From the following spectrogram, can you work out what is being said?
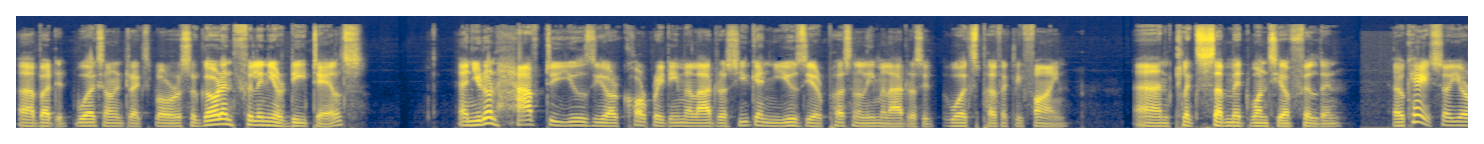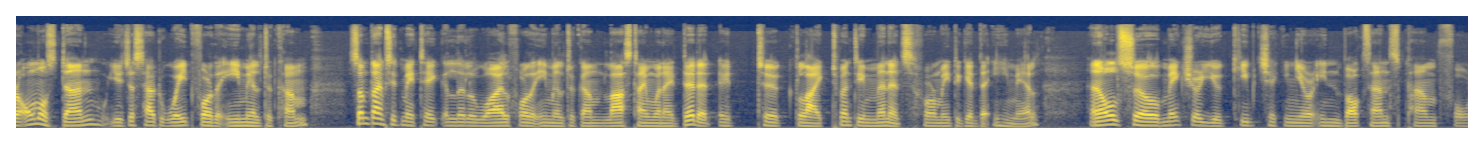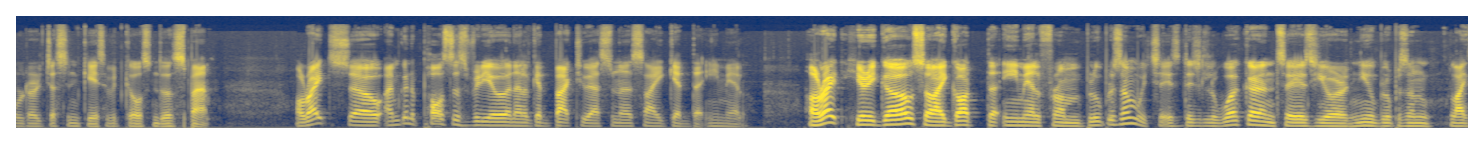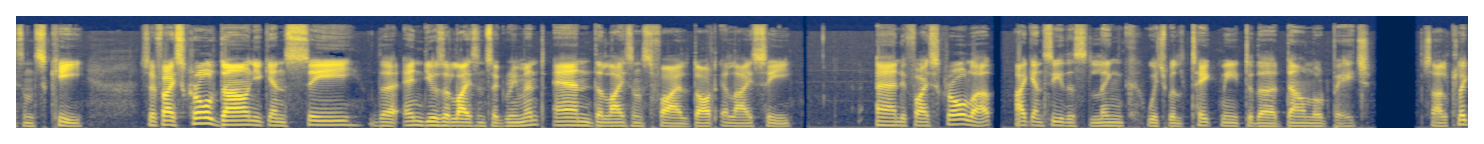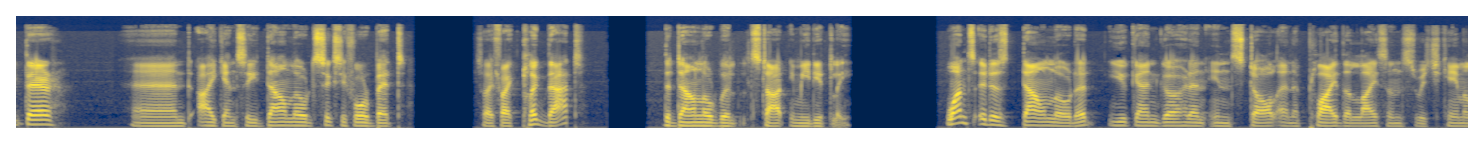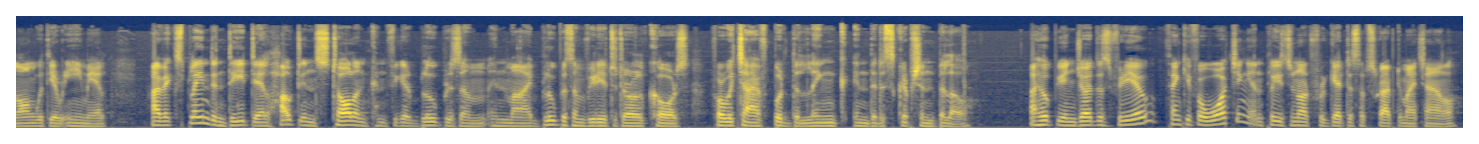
uh, but it works on Internet Explorer. So go ahead and fill in your details. And you don't have to use your corporate email address. You can use your personal email address. It works perfectly fine. And click submit once you have filled in. Okay, so you're almost done. You just have to wait for the email to come. Sometimes it may take a little while for the email to come. Last time when I did it, it took like 20 minutes for me to get the email. And also make sure you keep checking your inbox and spam folder just in case if it goes into the spam. Alright, so I'm going to pause this video and I'll get back to you as soon as I get the email. Alright, here you go. So I got the email from Blue Prism, which says digital worker and says your new Blue Prism license key. So if I scroll down, you can see the end user license agreement and the license file .lic. And if I scroll up, I can see this link which will take me to the download page. So I'll click there and I can see download 64-bit. So if I click that, the download will start immediately. Once it is downloaded, you can go ahead and install and apply the license which came along with your email. I've explained in detail how to install and configure Blue Prism in my Blue Prism video tutorial course for which I have put the link in the description below. I hope you enjoyed this video. Thank you for watching and please do not forget to subscribe to my channel.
